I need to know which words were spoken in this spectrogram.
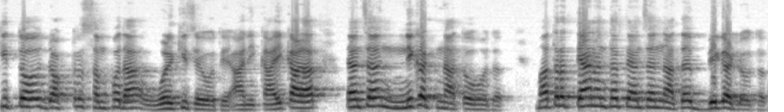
की तो डॉक्टर संपदा ओळखीचे होते. आणि काही काळात त्यांचं निकट नातं होतं. मात्र त्यानंतर त्यांचं नातं बिघडलं होतं.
